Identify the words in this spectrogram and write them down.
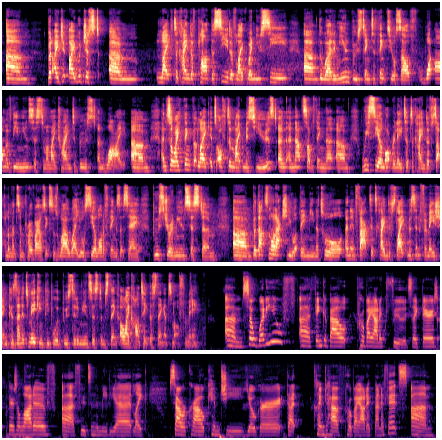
Um, but I, ju- I would just um, like to kind of plant the seed of like when you see um, the word immune boosting to think to yourself what arm of the immune system am i trying to boost and why? Um, and so i think that like it's often like misused and, and that's something that um, we see a lot related to kind of supplements and probiotics as well where you'll see a lot of things that say boost your immune system um, but that's not actually what they mean at all. And in fact it's kind of slight misinformation because then it's making people with boosted immune systems think oh i can't take this thing. It's not for me um, so what do you uh, think about probiotic foods? Like there's there's a lot of uh, foods in the media like sauerkraut, kimchi, yogurt that claim to have probiotic benefits. Um,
